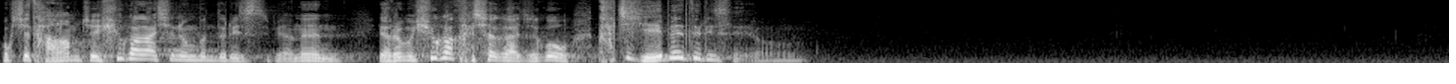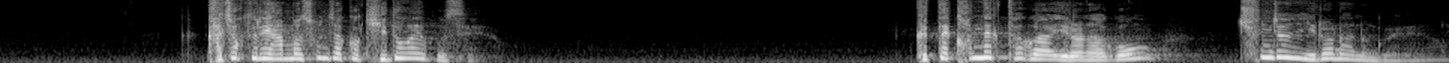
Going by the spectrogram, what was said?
혹시 다음 주에 휴가 가시는 분들이 있으면은 여러분 휴가 가셔가지고 같이 예배 드리세요. 가족들이 한번 손잡고 기도해 보세요. 그때 커넥터가 일어나고 충전이 일어나는 거예요.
